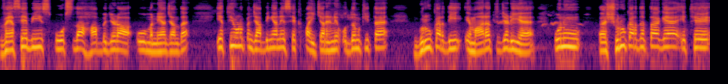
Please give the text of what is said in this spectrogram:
ਵੈਸੇ ਵੀ ਸਪੋਰਟਸ ਦਾ ਹੱਬ ਜਿਹੜਾ ਉਹ ਮੰਨਿਆ ਜਾਂਦਾ ਹੈ। ਇੱਥੇ ਹੁਣ ਪੰਜਾਬੀਆਂ ਨੇ ਸਿੱਖ ਭਾਈਚਾਰੇ ਨੇ ਉਦਮ ਕੀਤਾ ਹੈ। ਗੁਰੂ ਘਰ ਦੀ ਇਮਾਰਤ ਜਿਹੜੀ ਹੈ, ਉਹਨੂੰ ਸ਼ੁਰੂ ਕਰ ਦਿੱਤਾ ਗਿਆ ਇੱਥੇ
